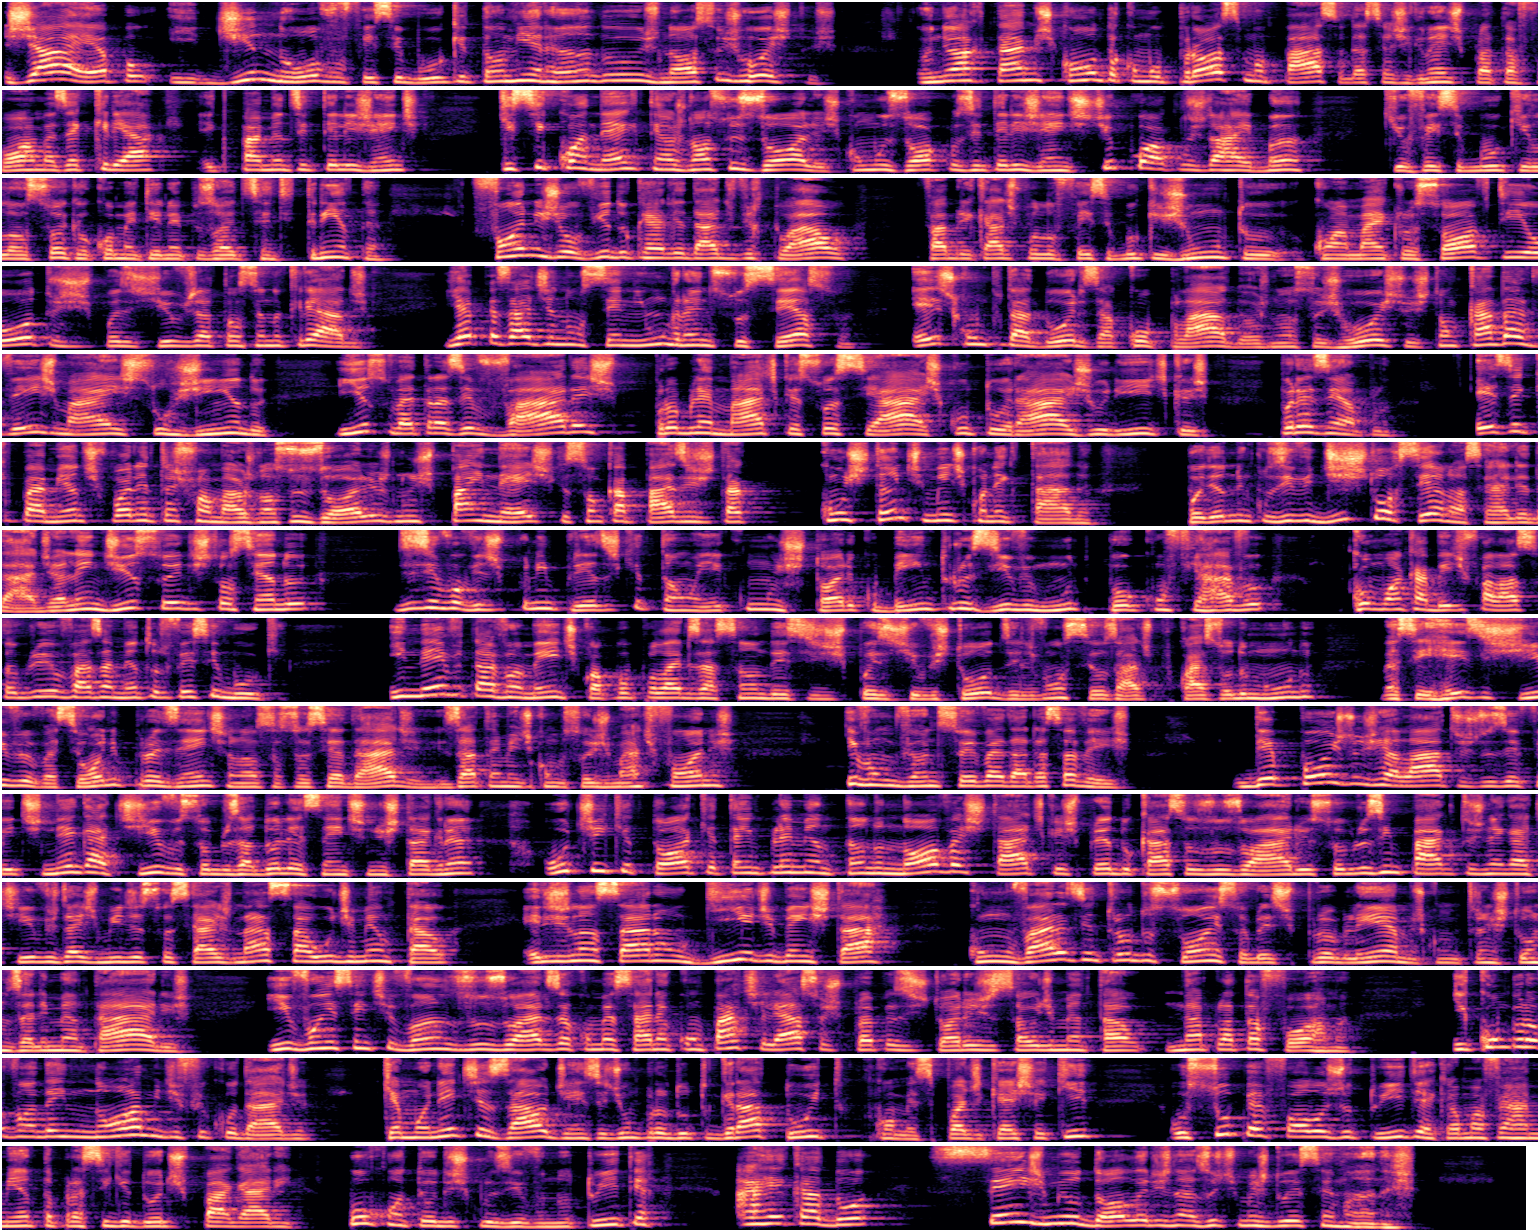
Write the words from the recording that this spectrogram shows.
Já a Apple e, de novo, o Facebook estão mirando os nossos rostos. O New York Times conta como o próximo passo dessas grandes plataformas é criar equipamentos inteligentes que se conectem aos nossos olhos, como os óculos inteligentes, tipo o óculos da Ray-Ban, que o Facebook lançou, que eu comentei no episódio 130, fones de ouvido com realidade virtual, fabricados pelo Facebook junto com a Microsoft e outros dispositivos já estão sendo criados. E apesar de não ser nenhum grande sucesso, esses computadores acoplados aos nossos rostos estão cada vez mais surgindo e isso vai trazer várias problemáticas sociais, culturais, jurídicas. Por exemplo, esses equipamentos podem transformar os nossos olhos nos painéis que são capazes de estar constantemente conectados podendo inclusive distorcer a nossa realidade. Além disso, eles estão sendo desenvolvidos por empresas que estão aí com um histórico bem intrusivo e muito pouco confiável, como acabei de falar sobre o vazamento do Facebook. Inevitavelmente, com a popularização desses dispositivos todos, eles vão ser usados por quase todo mundo, vai ser irresistível, vai ser onipresente na nossa sociedade, exatamente como são os smartphones, e vamos ver onde isso aí vai dar dessa vez. Depois dos relatos dos efeitos negativos sobre os adolescentes no Instagram, o TikTok está implementando novas táticas para educar seus usuários sobre os impactos negativos das mídias sociais na saúde mental. Eles lançaram o Guia de Bem-Estar com várias introduções sobre esses problemas, como transtornos alimentares, e vão incentivando os usuários a começarem a compartilhar suas próprias histórias de saúde mental na plataforma. E comprovando a enorme dificuldade que é monetizar a audiência de um produto gratuito, como esse podcast aqui, o Super Follows do Twitter, que é uma ferramenta para seguidores pagarem por conteúdo exclusivo no Twitter, arrecadou 6 mil dólares nas últimas duas semanas.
